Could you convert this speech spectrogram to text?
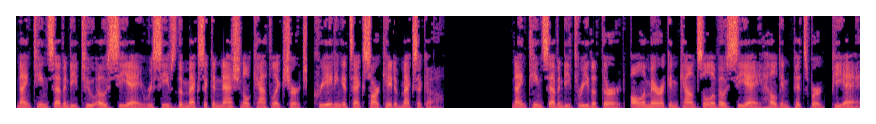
1972 OCA receives the Mexican National Catholic Church, creating its Exarchate of Mexico. 1973 – The Third, All-American Council of OCA held in Pittsburgh, PA.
